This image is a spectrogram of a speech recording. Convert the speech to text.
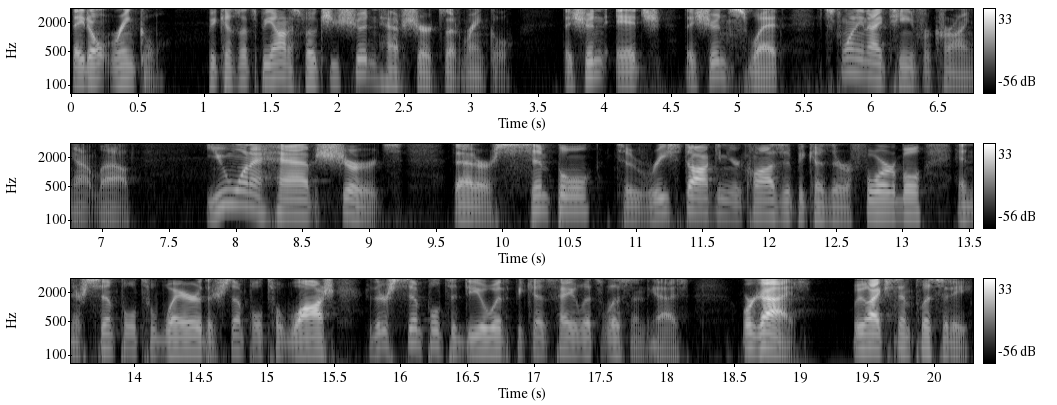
They don't wrinkle. Because let's be honest, folks, you shouldn't have shirts that wrinkle. They shouldn't itch. They shouldn't sweat. It's 2019 for crying out loud. You want to have shirts that are simple to restock in your closet because they're affordable and they're simple to wear, they're simple to wash, they're simple to deal with because, hey, let's listen, guys. We're guys. We like simplicity.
